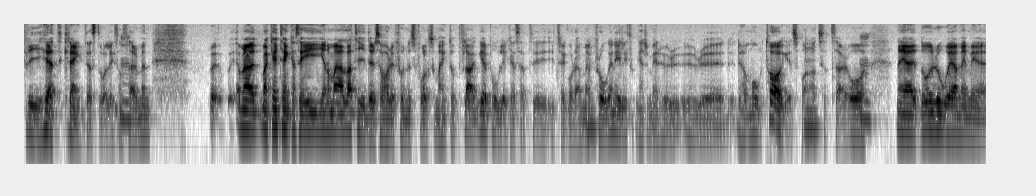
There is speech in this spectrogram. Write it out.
frihet kränktes då. Liksom så här. Men, jag menar, man kan ju tänka sig genom alla tider så har det funnits folk som har hängt upp flaggor på olika sätt i, i trädgårdar. Men frågan är liksom kanske mer hur, hur eh, det har mottagits på något sätt. Så här. Och när jag, då roar jag mig med,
